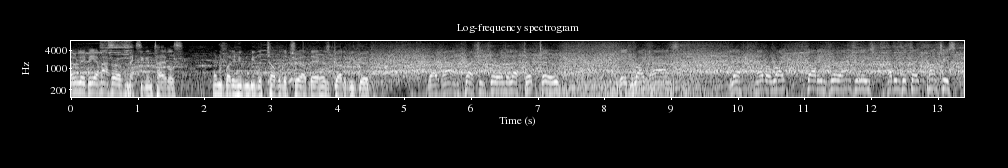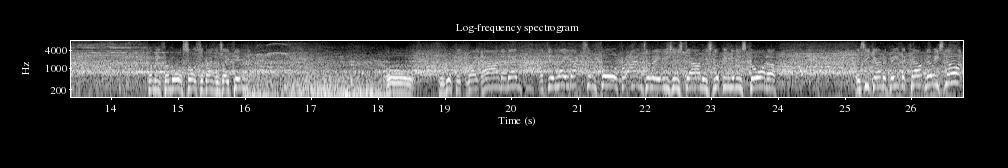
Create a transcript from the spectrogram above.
only be a matter of... Mexican titles. Anybody who can be the top of the tree out there has got to be good. Right hand crashing through on the left hook too. Big right hands. Left, another right cutting through. Angeles having to take punches coming from all sorts of angles. They didn't. Oh, terrific right hand, and then a delayed action fall for Angeles. He's down, he's looking at his corner. Is he going to beat the count? No, he's not.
